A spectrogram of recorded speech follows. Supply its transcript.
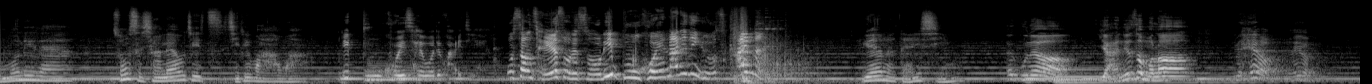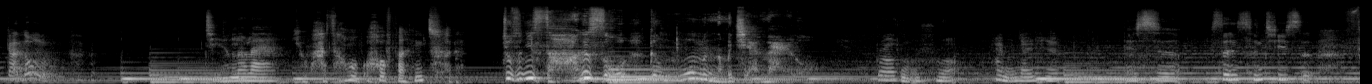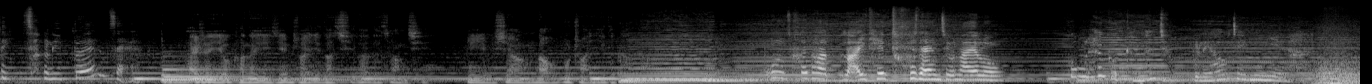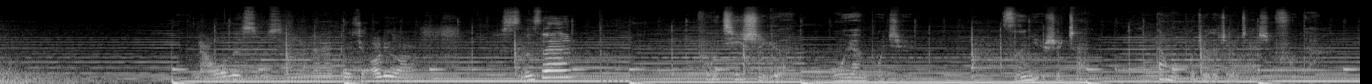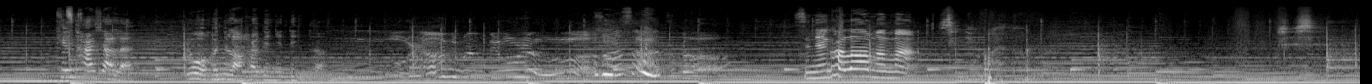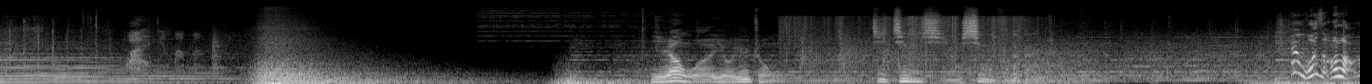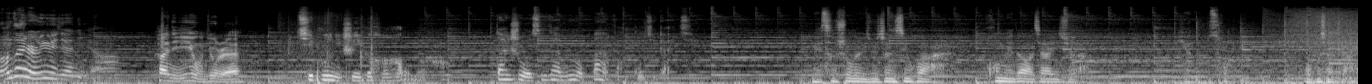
么的呢？总是想了解自己的娃娃。你不可以拆我的快递。我上厕所的时候，你不可以拿你的钥匙开门。远了担心。哎，姑娘，眼睛怎么了？没有，没有，感动了。近了呢，又怕掌握不好分寸。就是你啥个时候跟我们那么见外了？不知道怎么说，怕你担心。但是人生其实非常的短暂。癌症有可能已经转移到其他的脏器，并有向脑部转移的可能。我害怕那一天突然就来了。我们两个根本就不了解你。那我们是不是应该多交流啊？是噻。夫妻是缘，无缘不聚；子女是债，但我不觉得这个债是负担。天塌下来，有我和你老汉给你顶着。我让你们了，说啥子呢？新年快乐，妈妈！新年快乐！谢谢，我爱你，妈妈。你让我有一种。既惊喜又幸福的感觉。哎，我怎么老能在这遇见你啊？看你英勇救人。齐普，你是一个很好的男孩，但是我现在没有办法顾及感情。每次说了一句真心话，后面都要加一句演的不错，我不想加了。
